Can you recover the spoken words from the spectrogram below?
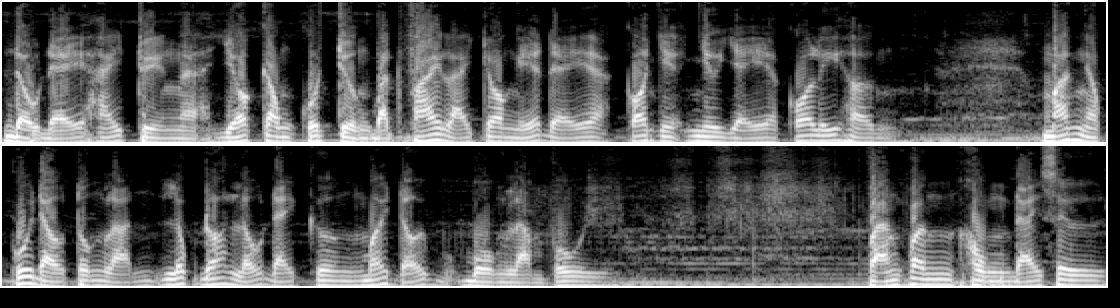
đầu đệ hãy truyền à, võ công của trường Bạch Phái lại cho nghĩa đệ, à, có như, như vậy à, có lý hơn. Mã Ngọc cúi đầu tuân lệnh, lúc đó Lỗ Đại Cương mới đổi buồn làm vui. Vạn Vân Hùng Đại Sư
